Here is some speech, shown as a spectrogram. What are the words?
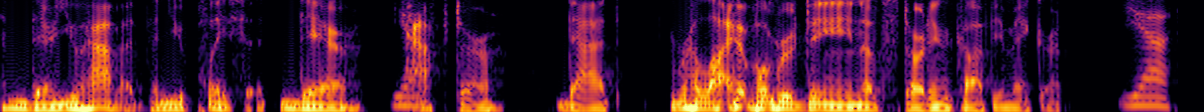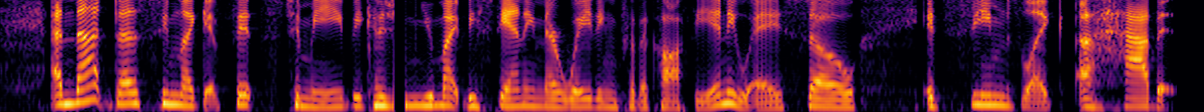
And there you have it. Then you place it there yeah. after that reliable routine of starting the coffee maker. Yeah. And that does seem like it fits to me because you might be standing there waiting for the coffee anyway. So it seems like a habit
